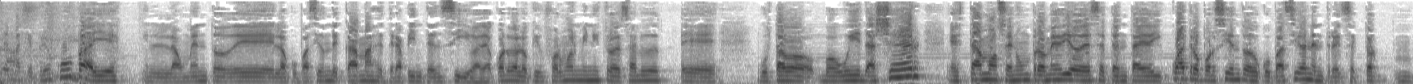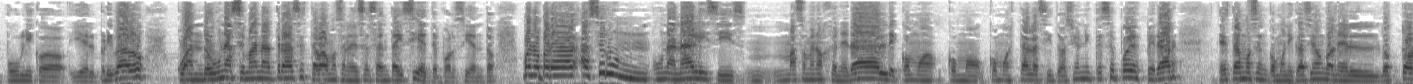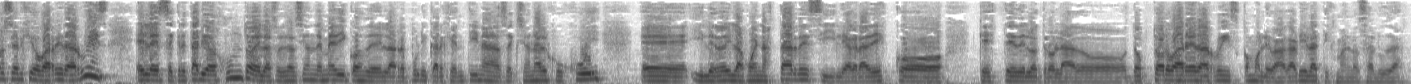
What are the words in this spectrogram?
Tema que preocupa y es el aumento de la ocupación de camas de terapia intensiva. De acuerdo a lo que informó el ministro de Salud, eh, Gustavo Bouit, ayer, estamos en un promedio de 74% de ocupación entre el sector mm, público y el privado, cuando una semana atrás estábamos en el 67%. Bueno, para hacer un, un análisis mm, más o menos general de cómo, cómo, cómo está la situación y qué se puede esperar, estamos en comunicación con el doctor Sergio Barrera Ruiz, él es secretario adjunto de la Asociación de Médicos de la República Argentina, seccional Jujuy, eh, y le doy las buenas tardes y le agradezco que esté del otro lado. Doctor Barrera Ruiz, ¿cómo le va? Gabriela Tisman lo saluda.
